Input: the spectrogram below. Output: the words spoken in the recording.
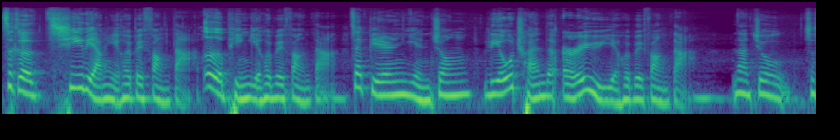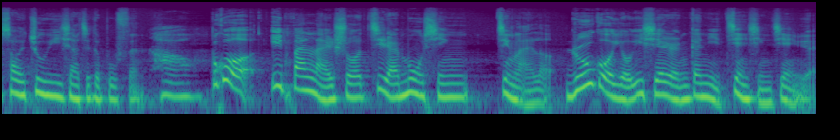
这个凄凉也会被放大，恶评也会被放大，在别人眼中流传的耳语也会被放大，那就就稍微注意一下这个部分。好，不过一般来说，既然木星进来了，如果有一些人跟你渐行渐远。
